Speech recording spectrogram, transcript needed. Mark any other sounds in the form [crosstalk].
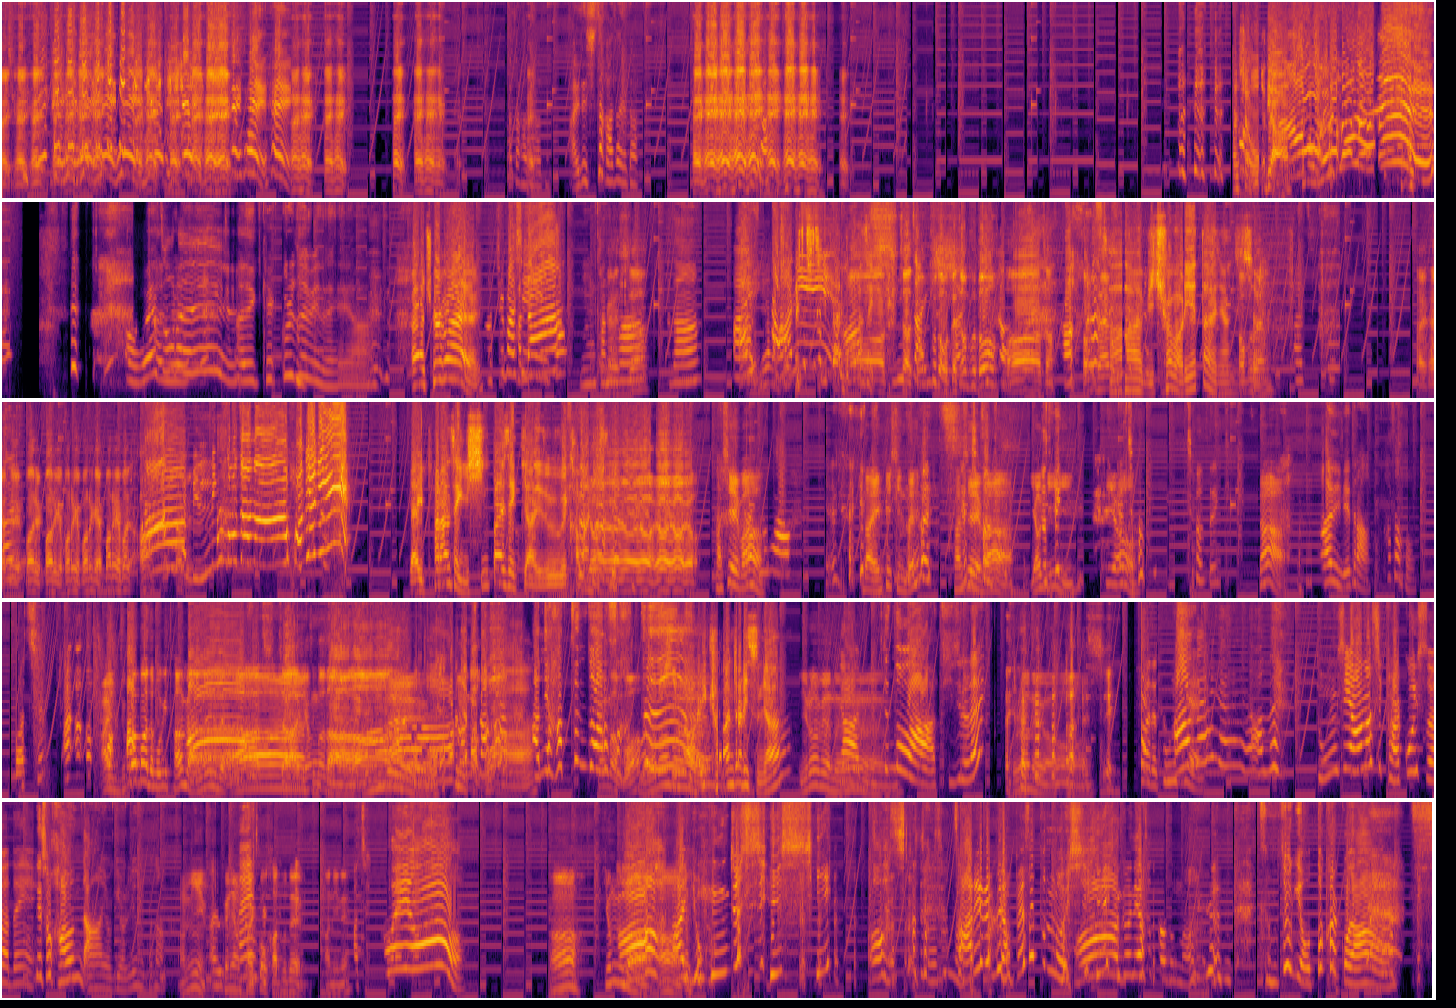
헤이 헤이 헤이 헤이 헤이 헤이 헤이 헤이 헤이 헤이 가자 가자 가자. 아 이제 시작하자 얘들아. 헤이 헤이 헤이 헤이 헤이 헤이 헤이 아, 진짜 어디야? 아왜 저래? 아왜 저래? 아니 개꿀잼이네. 야. 아, 출발! 출발 시. 간다. 응 거야. 가자. 아이 아니. 아 진짜 점프도 어때 점프도? 아자 점프샘 아, 미쳐버리겠다, 그냥. 진짜. 점프샘 헤이 헤이 헤이 빠르게 빠르게 빠르게 빠르게 빠르게 빠르게 아 아 밀린 거잖아. 야, 이 파란색, 이 씨발 새끼야. 이거 왜 가만히 있어? 야야야야야야야 다시 해봐 나 NPC인데 [laughs] 다시 해봐 여기 뛰어 저 새끼. 자 아니 얘들아 하자고. 뭐지? 아, 아, 어. 아니 누가 봐도 거기 다음에 안 오는데 아, 진짜, 이형 진짜. 누나. 님들 아, 뭐하냐, 뭐야. 아니 하트인 줄 알았어. 뭐? 아, 이 교환 자리 쓰냐? 이러면은 야 미친놈아 뒤질래? 곤란해요 씨 해야 돼 동시에. 안해. 동시에 하나씩 밟고 있어야 돼. 근데 저 가운데 아 여기 열리는구나. 아니 아이고. 그냥 네. 밟고 가도 돼 아니네 아 제 거예요. 아 희영 누나 아, 아, 아 용주 씨 씨. 아 진짜. 자리를 그냥 뺏어뿐 너 씨. 아 그냥 짜증나. [laughs] 금쪽이 어떡할 거야?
